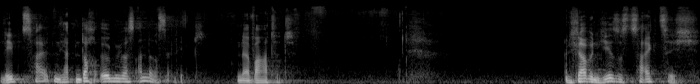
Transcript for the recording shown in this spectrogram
Lebzeiten, die hatten doch irgendwas anderes erlebt und erwartet. Und ich glaube, in Jesus zeigt sich,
